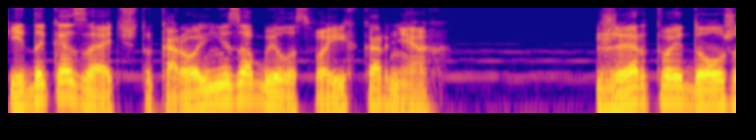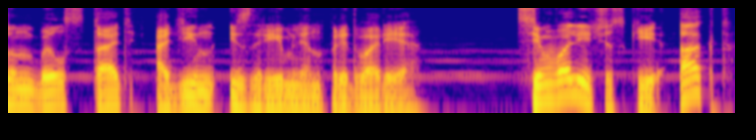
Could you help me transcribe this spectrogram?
и доказать, что король не забыл о своих корнях. Жертвой должен был стать один из римлян при дворе. Символический акт,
